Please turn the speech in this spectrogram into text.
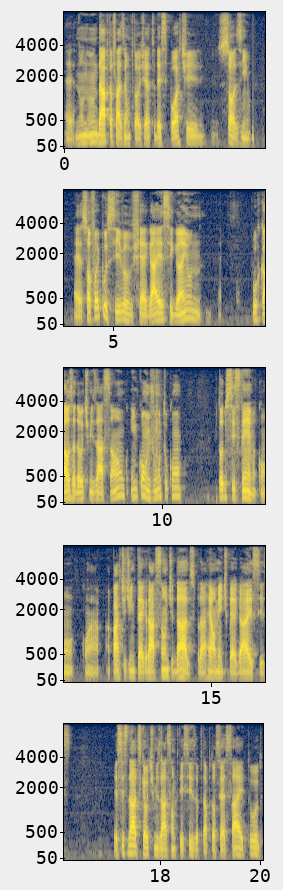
é, não, não, dá para fazer um projeto desse porte sozinho. É, só foi possível chegar a esse ganho é, por causa da otimização em conjunto com todo o sistema, com, com a, a parte de integração de dados para realmente pegar esses, esses dados que a otimização precisa para processar e tudo,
